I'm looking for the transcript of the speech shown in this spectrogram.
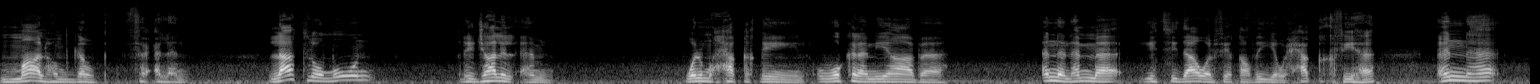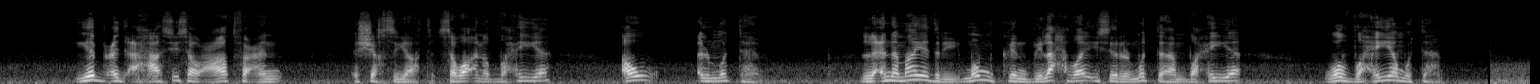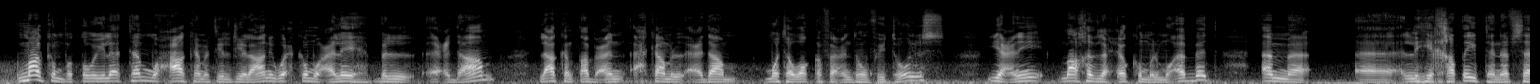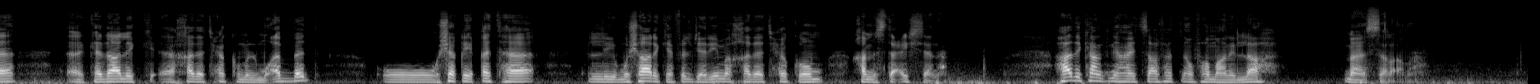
ما لهم قلب فعلا. لا تلومون رجال الأمن والمحققين ووكلاء النيابة. أن لما يتداول في قضية ويحقق فيها انه يبعد أحاسيسه وعاطفه عن الشخصيات سواء الضحية أو المتهم. لأنه ما يدري ممكن بلحظة يصير المتهم ضحية والضحية متهم. مالكم بالطويلة تم محاكمة الجيلاني وحكموا عليه بالإعدام لكن طبعا أحكام الإعدام متوقفة عندهم في تونس. يعني ماخذ له حكم المؤبد أما آه اللي هي خطيبته نفسها آه كذلك اخذت حكم المؤبد وشقيقتها اللي مشاركة في الجريمة اخذت حكم 15 سنة. هذه كانت نهاية سالفتنا وفي أمان الله مع السلامة.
